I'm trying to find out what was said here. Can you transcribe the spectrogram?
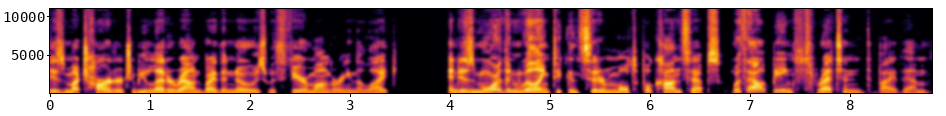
is much harder to be led around by the nose with fear mongering and the like, and is more than willing to consider multiple concepts without being threatened by them.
